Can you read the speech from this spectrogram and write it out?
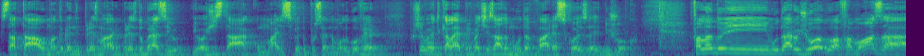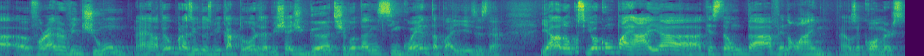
estatal, uma grande empresa, maior empresa do Brasil e hoje está com mais de 50% da mão do governo. A partir do momento que ela é privatizada, muda várias coisas aí do jogo. Falando em mudar o jogo, a famosa uh, Forever 21, né? Ela veio ao Brasil em 2014, a bicha é gigante, chegou a estar em 50 países, né? E ela não conseguiu acompanhar a questão da venda online, né? os e-commerce.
